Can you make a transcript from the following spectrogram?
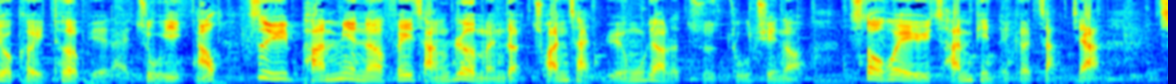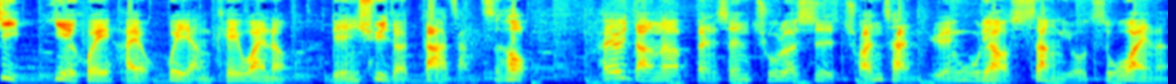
就可以特别来注意。好，至于盘面呢非常热门的传产原物料的族族群哦，受惠于产品的一个涨价，继夜辉还有惠阳 KY 呢连续的大涨之后。还有一档呢，本身除了是传产原物料上游之外呢，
